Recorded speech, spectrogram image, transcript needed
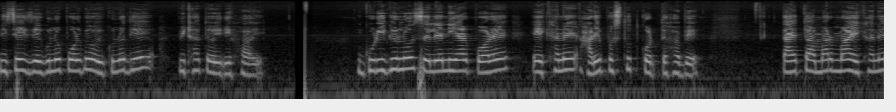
নিচেই যেগুলো পড়বে ওইগুলো দিয়ে পিঠা তৈরি হয়। গুড়িগুলো চেলে নেওয়ার পরে এখানে হাঁড়ি প্রস্তুত করতে হবে। তাই তো আমার মা এখানে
